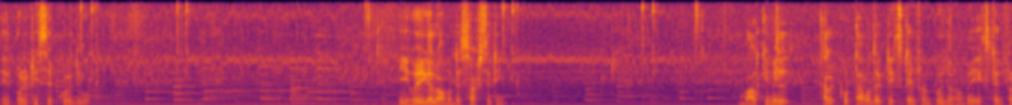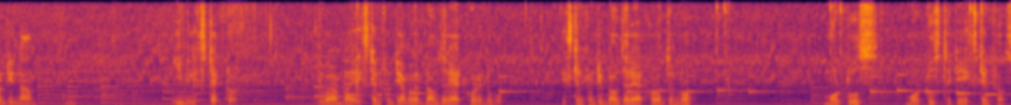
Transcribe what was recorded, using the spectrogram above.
এরপর এটি সেভ করে দিব। এই হয়ে গেল আমাদের search setting bulk email collect করতে আমাদের একটা এক্সটেনশন প্রয়োজন হবে। এক্সটেনশনটির নাম ইমেল এক্সট্রাক্টর এবার আমরা এক্সটেনশনটি আমাদের ব্রাউজারে অ্যাড করে নেব। এক্সটেনশনটি ব্রাউজারে অ্যাড করার জন্য মোর টুস মোর টুস থেকে এক্সটেনশনস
